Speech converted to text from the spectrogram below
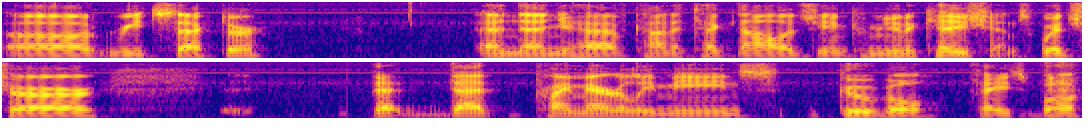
uh, REIT sector, and then you have kind of technology and communications, which are that that primarily means Google, Facebook,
